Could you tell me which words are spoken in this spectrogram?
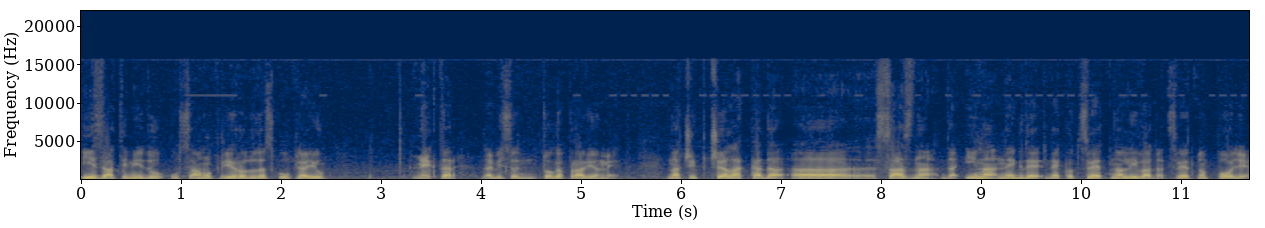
i zatim idu u samu prirodu da skupljaju nektar da bi se od toga pravio med. Znači, pčela kada sazna da ima negde neko cvetna livada, cvetno polje,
